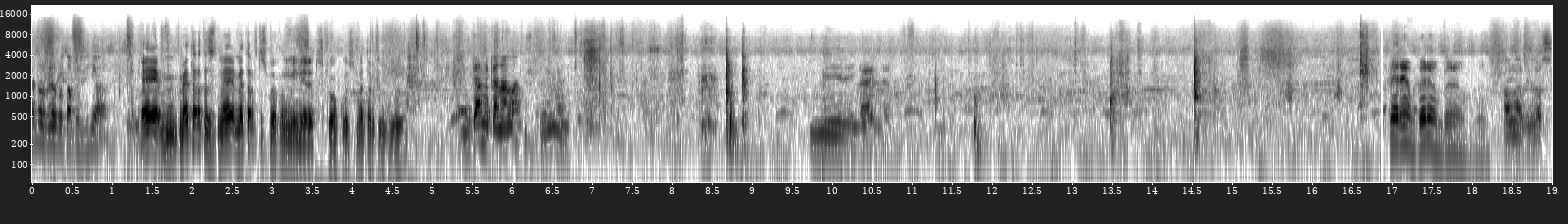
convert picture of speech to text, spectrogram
Εδώ βλέπω τα παιδιά. Ε, μέτρα, τα- με- μέτρα αυτούς που έχουν μείνει, ρε, τους κόκκους, μέτρα τους λίγο. Μην κάνουμε κανένα λάθος, περίμενε. Ναι ρε γεια. Περίμενε, περίμενε, περίμενε. Θέλω να δηλώσω.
